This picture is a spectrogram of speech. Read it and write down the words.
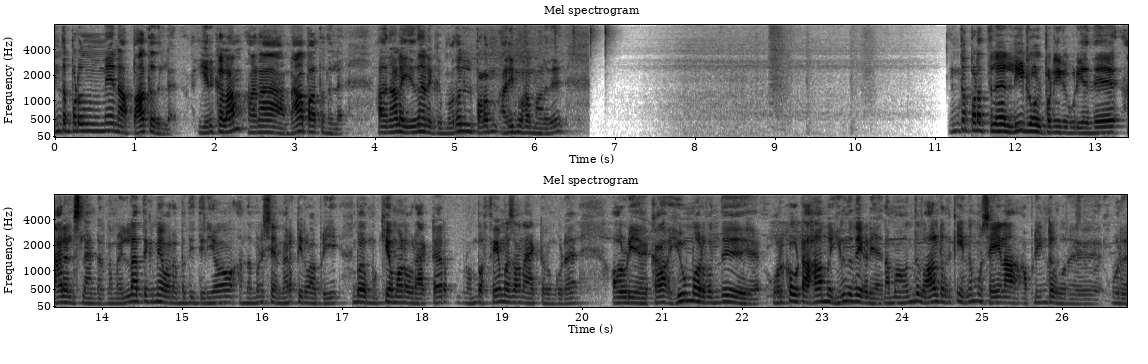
எந்த படமுமே நான் பார்த்ததில்லை. இருக்கலாம் ஆனால் நான் பார்த்ததில்ல. அதனால் இதுதான் எனக்கு முதல் படம் அறிமுகமானது. இந்த படத்தில் லீட் ரோல் பண்ணியிருக்கக்கூடியது ஆரன் ஸ்லாண்டர். நம்ம எல்லாத்துக்குமே அவரை பற்றி தெரியும். அந்த மனுஷன் மிரட்டிடுவா அப்படி. ரொம்ப முக்கியமான ஒரு ஆக்டர் ரொம்ப ஃபேமஸான ஆக்டரும் கூட. அவருடைய கா ஹியூமர் வந்து ஒர்க் அவுட் ஆகாமல் இருந்ததே கிடையாது. நம்ம வந்து வாழ்கிறதுக்கு என்னமும் செய்யலாம் அப்படின்ற ஒரு ஒரு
